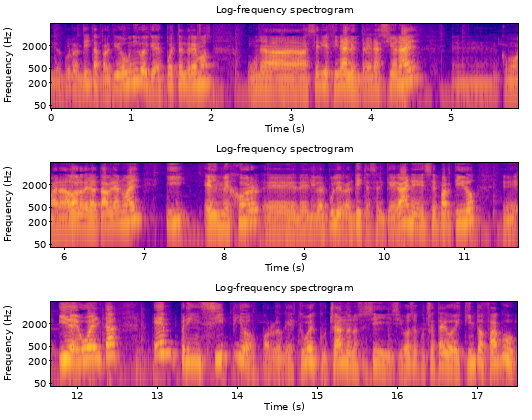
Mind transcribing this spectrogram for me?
Liverpool Rentistas, partido único, y que después tendremos una serie final entre Nacional, eh, como ganador de la tabla anual, y el mejor eh, de Liverpool y Rentistas, el que gane ese partido, eh, ida y vuelta. En principio, por lo que estuve escuchando, no sé si, si vos escuchaste algo distinto, Facu,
